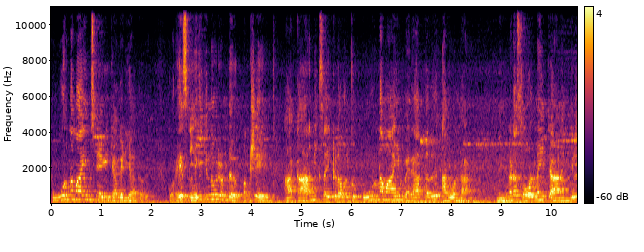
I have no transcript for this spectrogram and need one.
പൂർണമായും സ്നേഹിക്കാൻ കഴിയാത്തത്. കുറേ സ്നേഹിക്കുന്നവരുണ്ട് പക്ഷേ ആ കാർമിക് സൈക്കിൾ അവർക്ക് പൂർണമായും വരാത്തത് അതുകൊണ്ടാണ്. നിങ്ങളുടെ സോൾമേറ്റ് ആണെങ്കിൽ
